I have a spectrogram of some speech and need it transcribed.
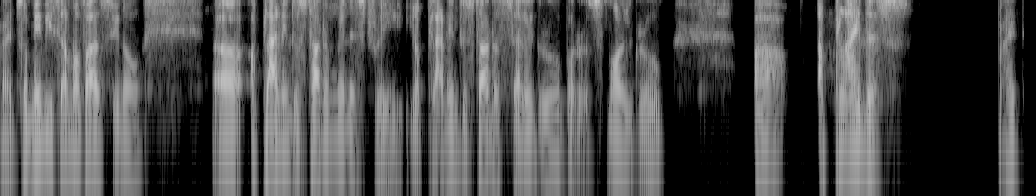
right? So maybe some of us, you know, uh, are planning to start a ministry, you're planning to start a cell group or a small group, uh, apply this, right?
